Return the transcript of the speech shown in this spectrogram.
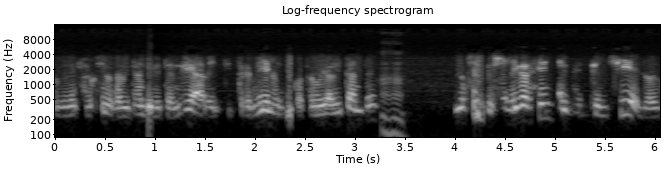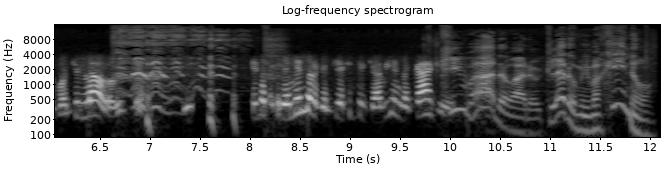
Cruz del Eje, no sé los habitantes que tendría, 23.000, 24.000 habitantes, Ajá. no sé, empezó a llegar gente de- del cielo, de cualquier lado, ¿viste? Era tremenda la cantidad de gente que había en la calle. Qué bárbaro, claro, me imagino.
